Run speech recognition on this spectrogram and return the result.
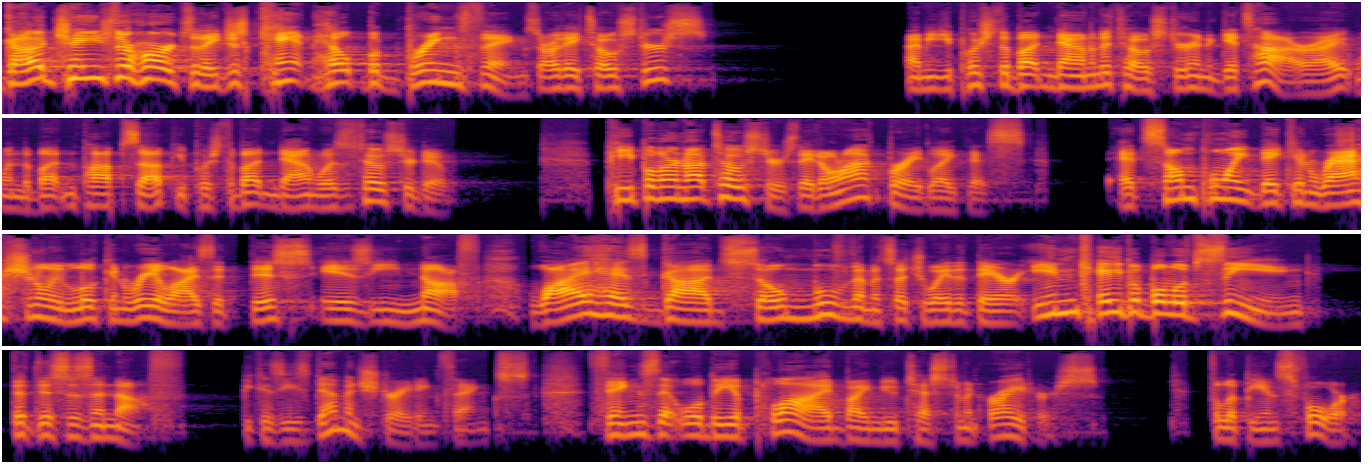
God changed their hearts, so they just can't help but bring things. Are they toasters? I mean, you push the button down in the toaster and it gets hot, right? When the button pops up, you push the button down. What does the toaster do? People are not toasters, they don't operate like this. At some point, they can rationally look and realize that this is enough. Why has God so moved them in such a way that they are incapable of seeing that this is enough? Because He's demonstrating things, things that will be applied by New Testament writers. Philippians 4.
